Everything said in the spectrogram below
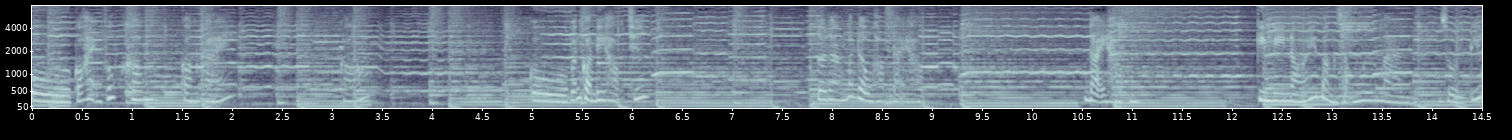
Cô có hạnh phúc không, con gái? Có. Cô vẫn còn đi học chứ? Tôi đang bắt đầu học đại học. Đại học? Kimmy nói bằng giọng mơ màng, rồi tiếp.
